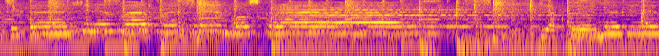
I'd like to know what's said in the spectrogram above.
третій день із мертвих він воскрес, якби не він.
